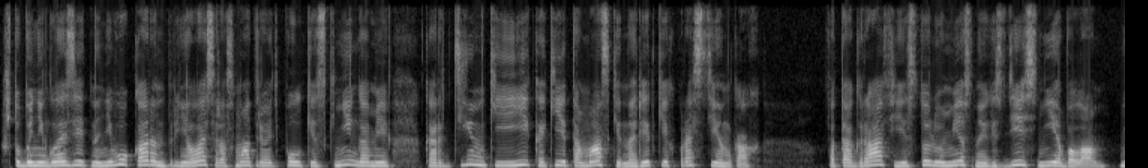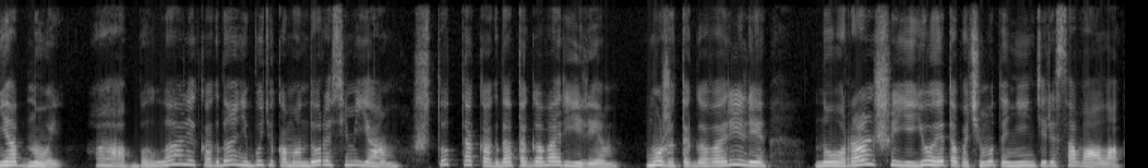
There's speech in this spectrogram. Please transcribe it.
Чтобы не глазеть на него, Карен принялась рассматривать полки с книгами, картинки и какие-то маски на редких простенках. Фотографии, столь уместных здесь, не было, ни одной. А была ли когда-нибудь у командора семья? Что-то когда-то говорили. Может, и говорили, но раньше ее это почему-то не интересовало.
